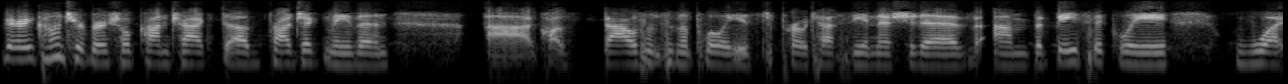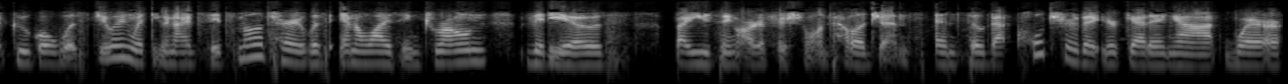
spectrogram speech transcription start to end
very controversial contract dubbed Project Maven uh, caused thousands of employees to protest the initiative. Um, but basically, what Google was doing with the United States military was analyzing drone videos by using artificial intelligence. And so that culture that you're getting at, where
